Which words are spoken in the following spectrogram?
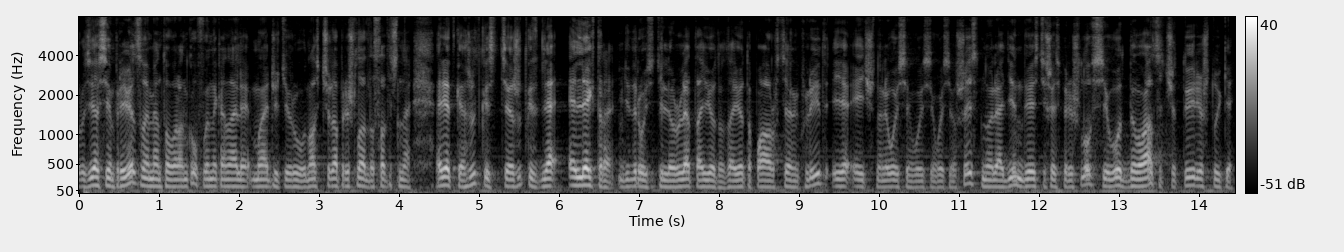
Друзья, всем привет, с вами Антон Воронков, вы на канале MyGT.ru. У нас вчера пришла достаточно редкая жидкость, жидкость для электрогидроусилителя руля Toyota, Toyota Power Steering Fluid EH08886 01206 пришло всего 24 штуки.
